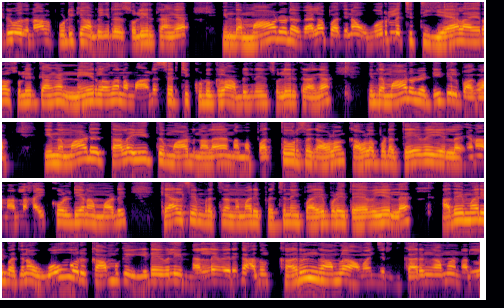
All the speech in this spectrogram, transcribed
இருபது நாள் பிடிக்கும் அப்படிங்கிறத சொல்லியிருக்காங்க இந்த மாடோட விலை பார்த்தீங்கன்னா ஒரு லட்சத்தி ஏழாயிரம் ரூபா சொல்லியிருக்காங்க. நேரில் வந்து நம்ம அனுசரித்து கொடுக்கலாம் அப்படிங்கிறது சொல்லியிருக்காங்க இந்த மாடோட டீட்டெயில் பார்க்கலாம். இந்த மாடு தலையீத்து மாடுனால நம்ம பத்து வருஷ காலம் கவலைப்பட தேவையே இல்லை. ஏன்னா நல்ல ஹை குவாலிட்டியான மாடு கால்சியம் பிரச்சனை இந்த மாதிரி பிரச்சனைக்கு பயப்பட தேவையே இல்லை. அதே மாதிரி பார்த்தீங்கன்னா ஒவ்வொரு காம்புக்கு இடைவெளி நல்லவே இருக்கு அதுவும் கருங்காம்புல அமைஞ்சிருக்கு. கருங்காம்புல நல்ல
